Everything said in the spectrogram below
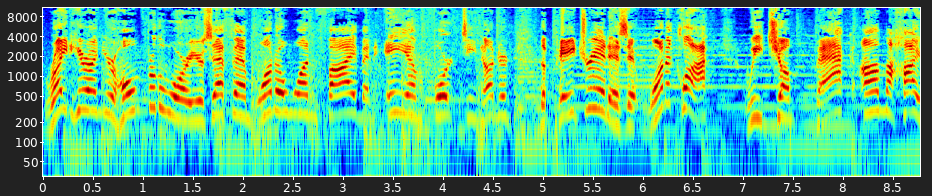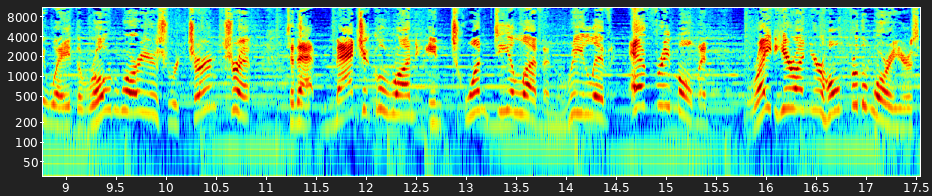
right here on your home for the Warriors, FM 1015 and AM 1400. The Patriot is at 1 o'clock. We jump back on the highway, the Road Warriors return trip to that magical run in 2011. Relive every moment right here on your home for the Warriors,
